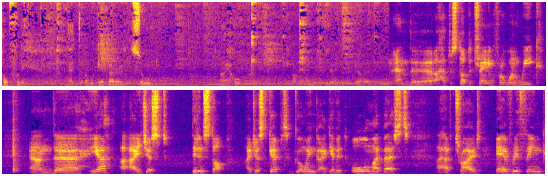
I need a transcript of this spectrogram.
hopefully that I will get better soon. I hope. And uh, I had to stop the training for one week. And uh, yeah, I, I just didn't stop. I just kept going. I gave it all my best. I have tried everything,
